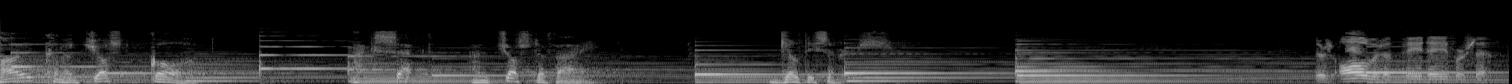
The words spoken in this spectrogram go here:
How can a just God accept and justify guilty sinners? There's always a payday for sin.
